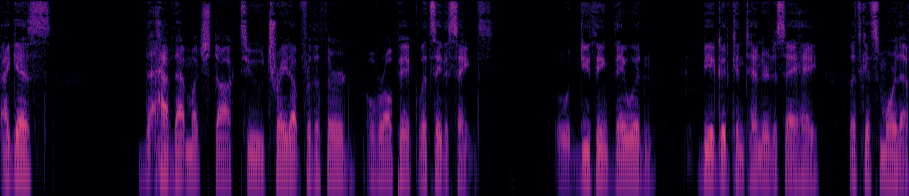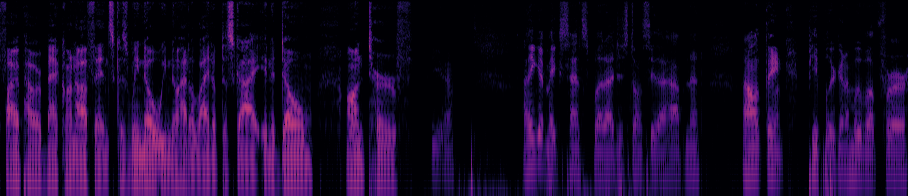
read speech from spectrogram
I guess, that have that much stock to trade up for the third overall pick? Let's say the Saints. Do you think they would be a good contender to say, "Hey, let's get some more of that firepower back on offense because we know we know how to light up the sky in a dome on turf." Yeah. I think it makes sense, but I just don't see that happening. I don't think people are going to move up for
